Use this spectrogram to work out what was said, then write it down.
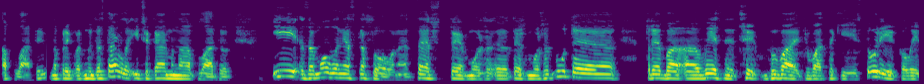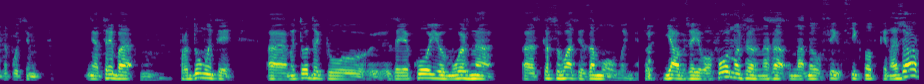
оплати. Наприклад, ми доставили і чекаємо на оплату. І замовлення скасоване. Це ж те може, теж може бути. Треба е, вияснити, чи бувають у вас такі історії, коли, допустим, е, треба продумати е, методику, за якою можна скасувати замовлення. Тобто я вже його оформив, нажав на, на всі, всі кнопки нажав,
